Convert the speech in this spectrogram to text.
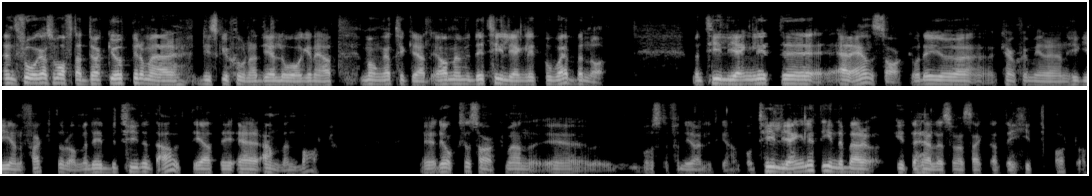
En fråga som ofta dök upp i de här diskussionerna, dialogen, är att många tycker att ja, men det är tillgängligt på webben då. Men tillgängligt eh, är en sak och det är ju eh, kanske mer en hygienfaktor då, men det betyder inte alltid att det är användbart. Eh, det är också en sak man måste fundera lite grann på. Tillgängligt innebär inte heller som jag sagt att det är hittbart. Då.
